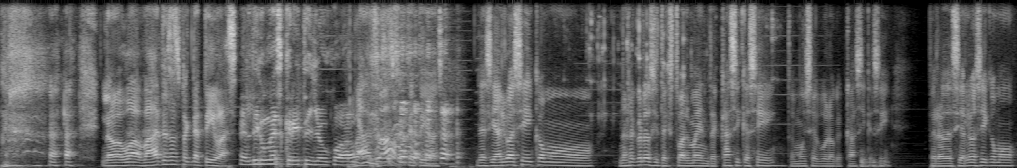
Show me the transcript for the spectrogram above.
no, wow, baja tus expectativas. Él dijo un escrito y yo wow. Baja tus expectativas. Decía algo así como. No recuerdo si textualmente, casi que sí, estoy muy seguro que casi que sí. Pero decía algo así como:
